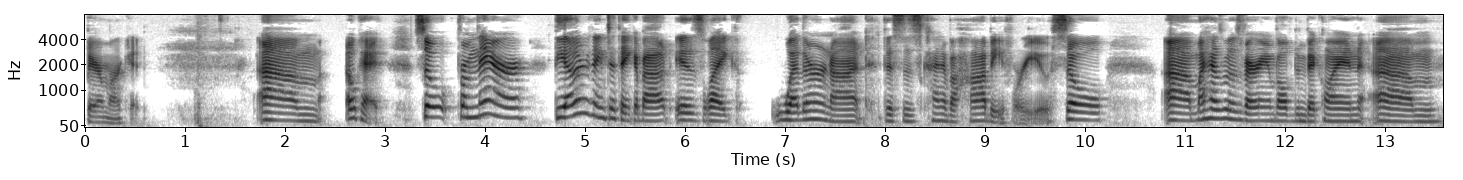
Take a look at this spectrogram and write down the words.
bear market. Um, okay, so from there, the other thing to think about is like whether or not this is kind of a hobby for you. So, um, my husband is very involved in Bitcoin. Um,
